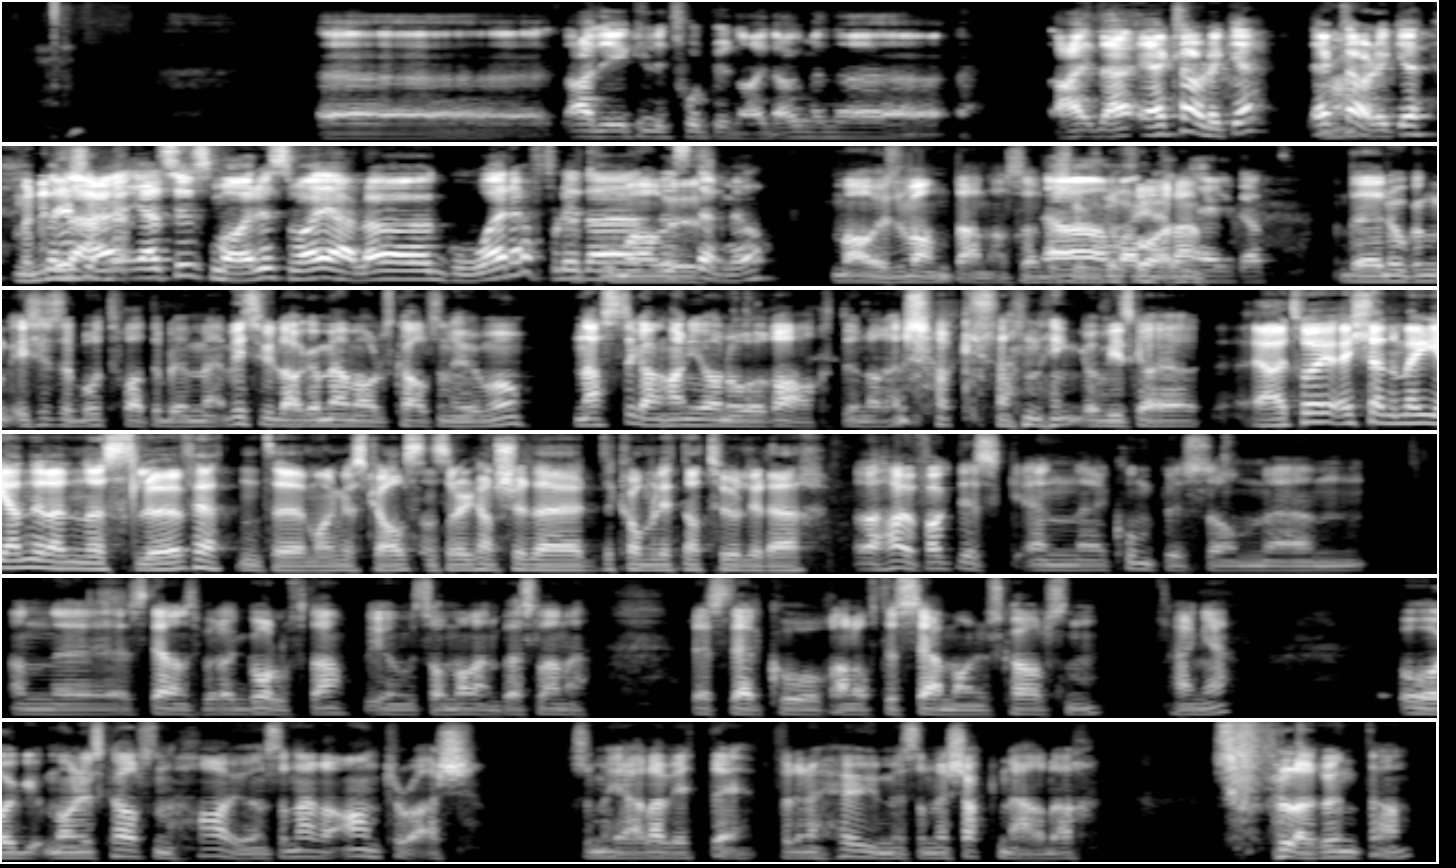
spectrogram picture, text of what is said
Uh, nei, det gikk litt fort unna i dag, men uh, Nei, det er, jeg klarer det ikke. Jeg Nei. klarer det ikke. Men Men det er det er, jeg syns Marius var jævla god her, ja, fordi det, det stemmer jo. Marius vant den, altså. Du Ja, skulle få den. Det er noen, ikke så bort fra at det blir med. Hvis vi lager mer Magnus Carlsen-humor Neste gang han gjør noe rart under en sjakksending, og vi skal Ja, jeg tror jeg, jeg kjenner meg igjen i den eh, sløvheten til Magnus Carlsen, så det er kanskje det, det kommer litt naturlig der. Jeg har jo faktisk en eh, kompis som um, han, eh, han spiller golf da, i sommeren på Østlandet. Det er et sted hvor han ofte ser Magnus Carlsen henge. Og Magnus Carlsen har jo en sånn entourage som er jævla vittig. For det er en haug med sånne sjakknerder som følger rundt han.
